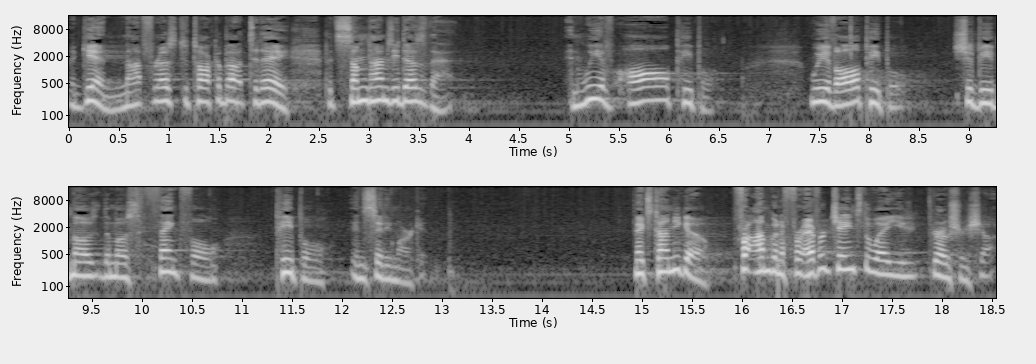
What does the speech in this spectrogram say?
Again, not for us to talk about today, but sometimes He does that. And we of all people, we of all people should be most, the most thankful people in City Market. Next time you go, for, I'm going to forever change the way you grocery shop.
